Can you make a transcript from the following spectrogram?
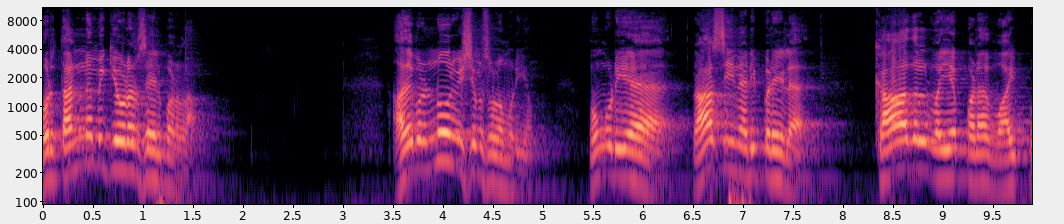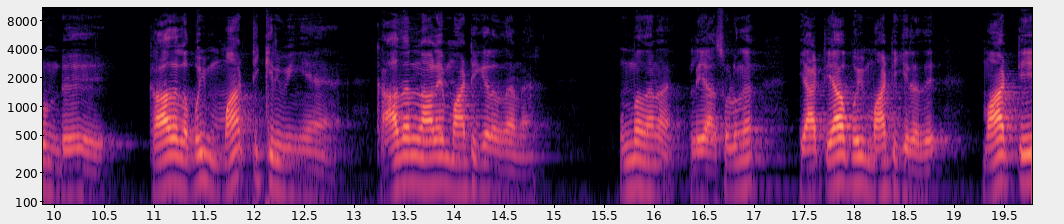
ஒரு தன்னம்பிக்கையுடன் செயல்படலாம். அதே போல் இன்னொரு விஷயம் சொல்ல முடியும். உங்களுடைய ராசியின் அடிப்படையில் காதல் வயப்பட வாய்ப்புண்டு. காதலில் போய் மாட்டிக்கிருவீங்க. காதல்னாலே மாட்டிக்கிறது தானே. உண்மை தானே இல்லையா? சொல்லுங்கள் யார்ட்டையா போய் மாட்டிக்கிறது. மாட்டி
